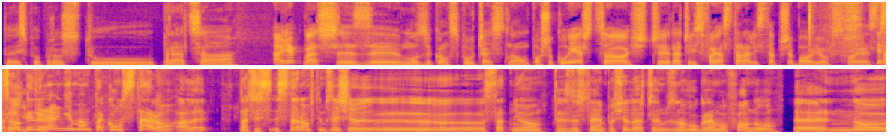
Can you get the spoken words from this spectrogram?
to jest po prostu praca, A jak masz e, z muzyką współczesną? Poszukujesz coś, czy raczej swoja stara lista przebojów, swoje Wiesz stare co, hity? generalnie mam taką starą, ale... Znaczy starą w tym sensie yy, ostatnio zostałem posiadaczem znowu gramofonu. E, no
